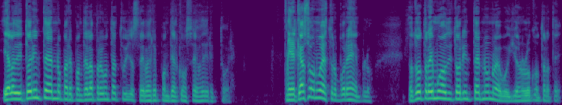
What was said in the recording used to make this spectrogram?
Y al auditor interno, para responder la pregunta tuya, se debe responder al consejo de directores. En el caso nuestro, por ejemplo, nosotros traemos un auditor interno nuevo y yo no lo contraté.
